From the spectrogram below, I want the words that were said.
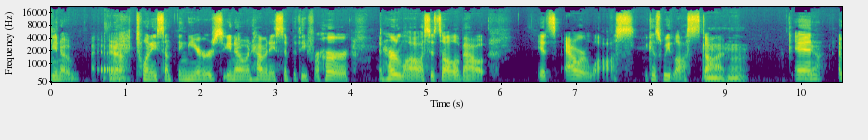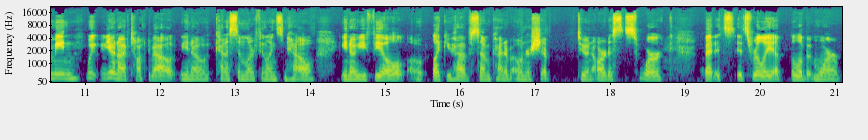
you know, Yeah. 20 something years, you know, and have any sympathy for her and her loss. It's all about it's our loss because we lost Scott. Mhm. And Yeah. I mean, we, you and I have talked about, you know, kind of similar feelings and how, you know, you feel uh, like you have some kind of ownership to an artist's work, but it's it's really a, a little bit more,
